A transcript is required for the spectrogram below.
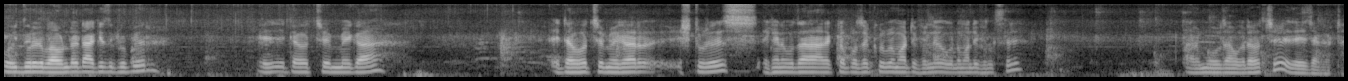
ওই দূরের বাউন্ডারিটা আকিজ গ্রুপের এটা হচ্ছে মেগা এটা হচ্ছে মেগার স্টোরেজ এখানে ওদের আরেকটা প্রজেক্ট করবে, মাটি ফেলে ওখানে মাটি ফেলছে। আর মূল জায়গাটা হচ্ছে এই জায়গাটা।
